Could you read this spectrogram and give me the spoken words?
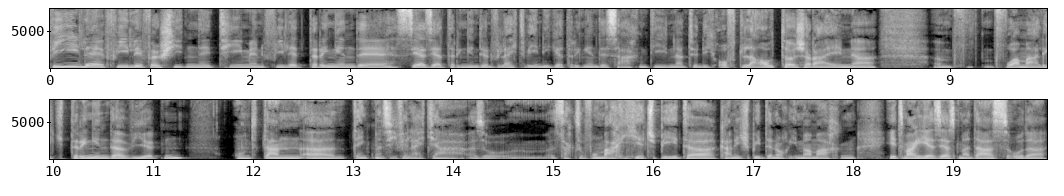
viele, viele verschiedene Themen, viele dringende, sehr, sehr dringende und vielleicht weniger dringende Sachen, die natürlich oft lauter schreien, ja, ähm, vormalig dringender wirken. Und dann äh, denkt man sich vielleicht, ja, also Saxophon mache ich jetzt später, kann ich später noch immer machen. Jetzt mache ich jetzt erstmal das oder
